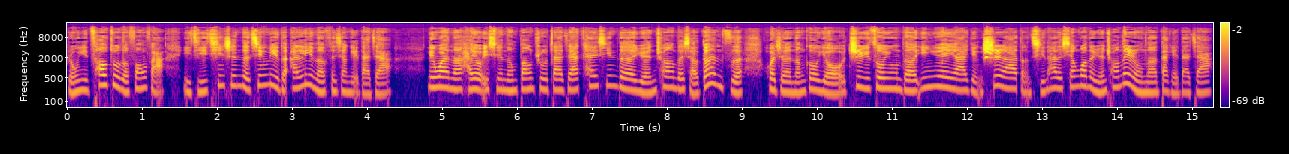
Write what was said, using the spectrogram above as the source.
容易操作的方法，以及亲身的经历的案例呢，分享给大家。另外呢，还有一些能帮助大家开心的原创的小段子，或者能够有治愈作用的音乐呀、影视啊等其他的相关的原创内容呢，带给大家。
